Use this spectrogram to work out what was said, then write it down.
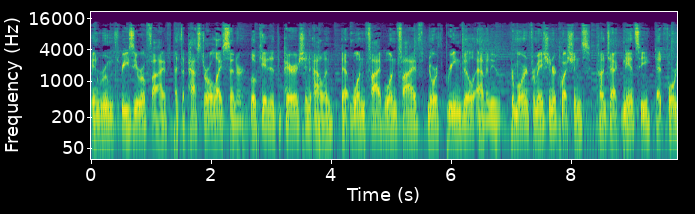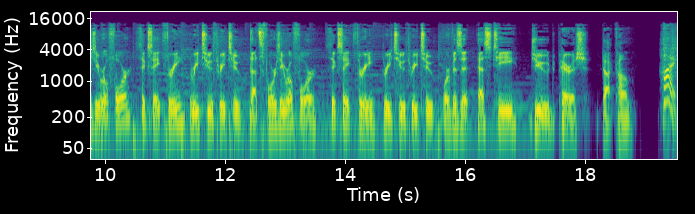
in room 305 at the Pastoral Life Center, located at the parish in Allen at 1515 North Greenville Avenue. For more information or questions, contact Nancy at 404-683-3232. That's 404-683-3232 or visit stjudeparish.com. Hi,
